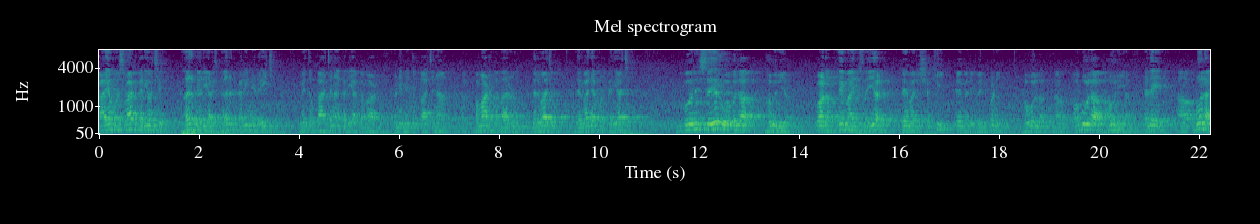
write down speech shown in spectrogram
કાયમ વસવાટ કર્યો છે, ઘર કર્યા છે, ઘર કરીને રહી છું. મેં તો કાચના કર્યા કમાડ અને મેં તો કાચના કમાડ એટલે બારણું, દરવાજો, દરવાજા પણ કર્યા છે. બોલી સૈયર ઓબલા ભવરિયા. પણ હે મારી સૈયર હે મારી સખી હે મારી બેનપણી ભવોલા અબોલા ભવરિયા. એટલે અબોલા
